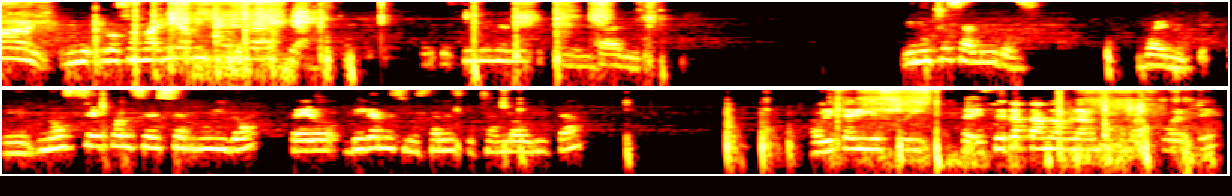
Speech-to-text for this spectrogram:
Ay, Rosa María, muchas gracias, porque estoy leyendo tu comentario. Y muchos saludos. Bueno, eh, no sé cuál sea ese ruido, pero díganme si me están escuchando ahorita. Ahorita yo estoy, estoy tratando de hablar un poco más fuerte.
